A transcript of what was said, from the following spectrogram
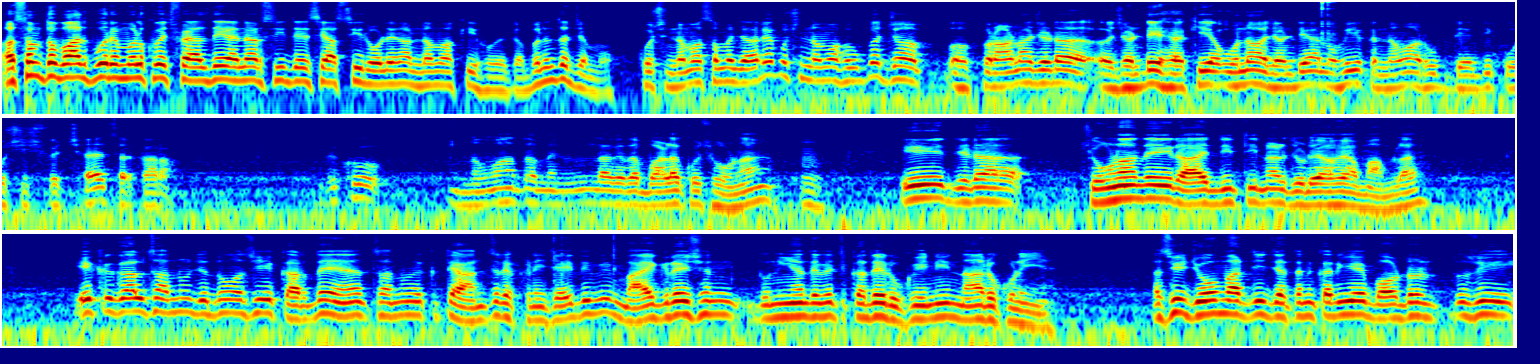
ਅਸਮ ਤੋਂ ਬਾਅਦ ਪੂਰੇ ਮੁਲਕ ਵਿੱਚ ਫੈਲਦੇ ਐਨਆਰਸੀ ਦੇ ਸਿਆਸੀ ਰੋਲੇ ਨਾਲ ਨਵਾਂ ਕੀ ਹੋਵੇਗਾ? ਬਲਿੰਦਰ ਜੰਮੂ ਕੁਝ ਨਵਾਂ ਸਮਝ ਆ ਰਿਹਾ ਕੁਝ ਨਵਾਂ ਹੋਊਗਾ? ਜਾਂ ਪੁਰਾਣਾ ਜਿਹੜਾ ਏਜੰਡੇ ਹੈ ਕਿ ਉਹਨਾਂ ਏਜੰਡਿਆਂ ਨੂੰ ਹੀ ਇੱਕ ਨਵਾਂ ਰੂਪ ਦੇਣ ਦੀ ਕੋਸ਼ਿਸ਼ ਵਿੱਚ ਹੈ ਸਰਕਾਰਾਂ? ਦੇਖੋ ਨਵਾਂ ਤਾਂ ਮੈਨੂੰ ਲੱਗਦਾ ਬਾਲਾ ਕੁਝ ਹੋਣਾ। ਇਹ ਜਿਹੜਾ ਚੋਣਾਂ ਦੇ ਰਾਜਨੀਤੀ ਨਾਲ ਜੁੜਿਆ ਹੋਇਆ ਮਾਮਲਾ ਹੈ। ਇੱਕ ਗੱਲ ਸਾਨੂੰ ਜਦੋਂ ਅਸੀਂ ਇਹ ਕਰਦੇ ਹਾਂ ਸਾਨੂੰ ਇੱਕ ਧਿਆਨ 'ਚ ਰੱਖਣੀ ਚਾਹੀਦੀ ਵੀ ਮਾਈਗ੍ਰੇਸ਼ਨ ਦੁਨੀਆ ਦੇ ਵਿੱਚ ਕਦੇ ਰੁਕੀ ਨਹੀਂ ਨਾ ਰੁਕਣੀ ਹੈ। ਅਸੀਂ ਜੋ ਮਰਜ਼ੀ ਯਤਨ ਕਰੀਏ ਬਾਰਡਰ ਤੁਸੀਂ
